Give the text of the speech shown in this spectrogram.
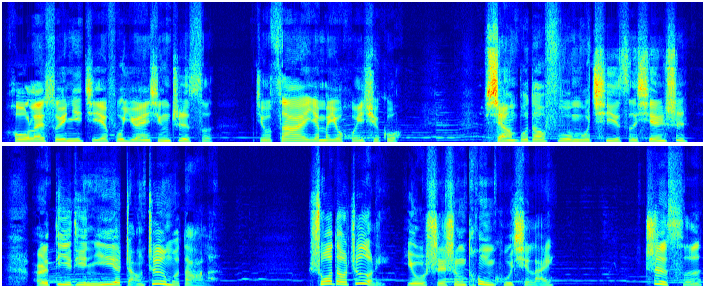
后来随你姐夫远行至此，就再也没有回去过。想不到父母弃子先逝。”而弟弟，你也长这么大了。说到这里，又失声痛哭起来。至此，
